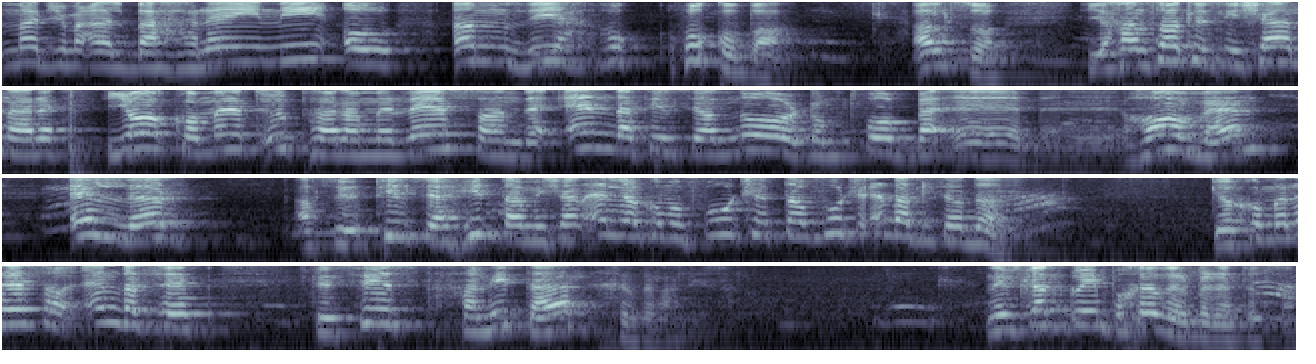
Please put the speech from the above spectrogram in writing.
مجمع البحرين أو أمضي حقبة Alltså, han sa till sin tjänare, jag kommer inte upphöra med resande ända tills jag når de två äh, haven. Eller, alltså tills jag hittar min tjänare. Eller jag kommer fortsätta och fortsätta ända tills jag dör. Jag kommer resa ända tills jag, till sist han hittar Khidr Nej, vi ska inte gå in på Khidr berättelsen.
